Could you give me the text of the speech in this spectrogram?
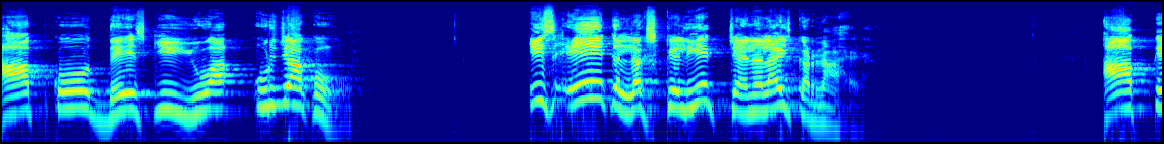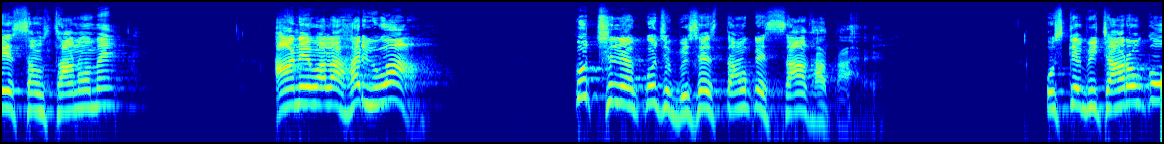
आपको देश की युवा ऊर्जा को इस एक लक्ष्य के लिए चैनलाइज करना है। आपके संस्थानों में आने वाला हर युवा कुछ न कुछ विशेषताओं के साथ आता है। उसके विचारों को,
